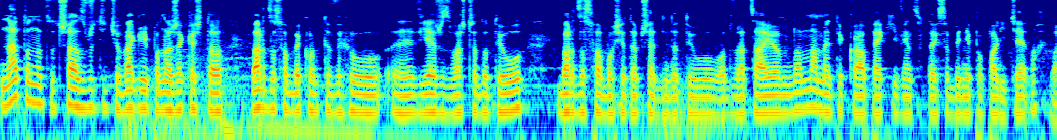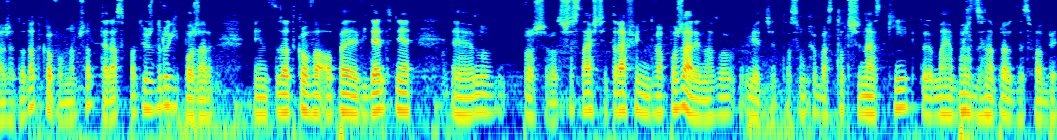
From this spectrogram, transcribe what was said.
na to, na co trzeba zwrócić uwagę i ponarzekać, to bardzo słabe kąty wychyłu y, wież, zwłaszcza do tyłu. Bardzo słabo się te przednie do tyłu odwracają. No mamy tylko apeki, więc tutaj sobie nie popalicie, no chyba, że dodatkową. Na przykład teraz wpadł już drugi pożar, więc dodatkowa OP ewidentnie. Y, No proszę was, 16 trafień i dwa pożary, no to wiecie, to są chyba 113, które mają bardzo naprawdę słaby,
